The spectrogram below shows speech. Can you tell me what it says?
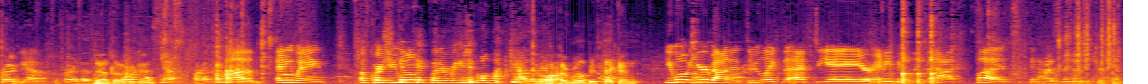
For, yeah, For the Yeah, that'll four be of good. us? yeah. Five of us? Um, anyway, of course you, You can won't pick whatever you don't like out of it. Oh, I will be Okay. picking. you won't hear about it through like the FDA or anything like that, but it has been known to cure cancer.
